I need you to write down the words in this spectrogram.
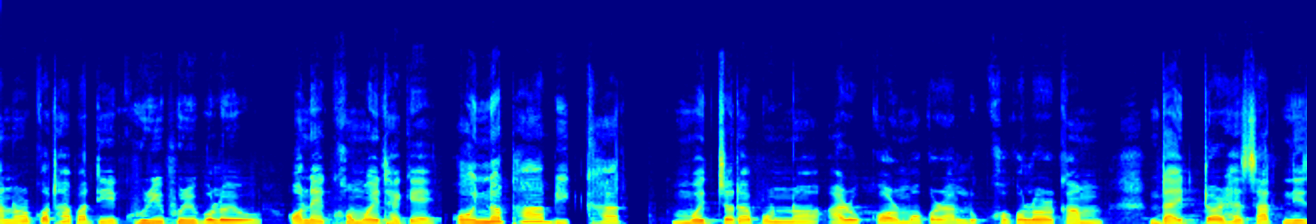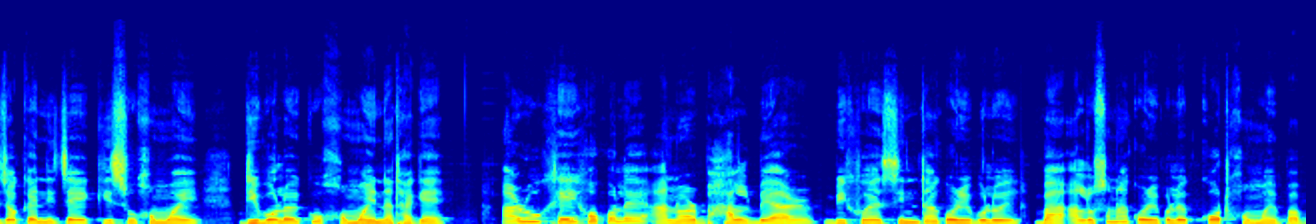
আনৰ কথা পাতি ঘূৰি ফুৰিবলৈও অনেক সময় থাকে। অন্যথা বিখ্যাত মৰ্যাদাপূৰ্ণ আৰু কৰ্ম কৰা লোকসকলৰ কাম দায়িত্বৰ হেঁচাত নিজকে নিজে কিছু সময় দিবলৈকো সময় নাথাকে আৰু সেইসকলে আনৰ ভাল বেয়াৰ বিষয়ে চিন্তা কৰিবলৈ বা আলোচনা কৰিবলৈ ক'ত সময় পাব?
